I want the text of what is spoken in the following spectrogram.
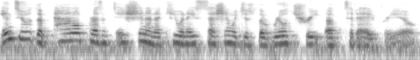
into the panel presentation and a Q&A session, which is the real treat of today for you.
